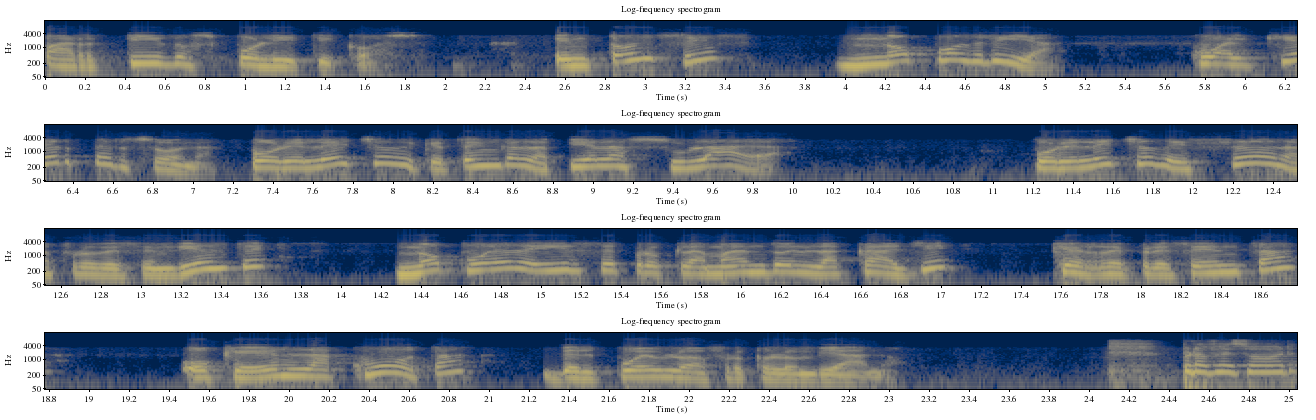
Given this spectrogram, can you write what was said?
partidos políticos. Entonces, no podría cualquier persona, por el hecho de que tenga la piel azulada, por el hecho de ser afrodescendiente, no puede irse proclamando en la calle que representa o que es la cuota del pueblo afrocolombiano. Profesor,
